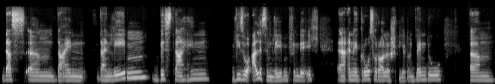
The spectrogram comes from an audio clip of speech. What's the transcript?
dass ähm, dein, dein Leben bis dahin, wie so alles im Leben, finde ich, äh, eine große Rolle spielt. Und wenn du, ähm,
